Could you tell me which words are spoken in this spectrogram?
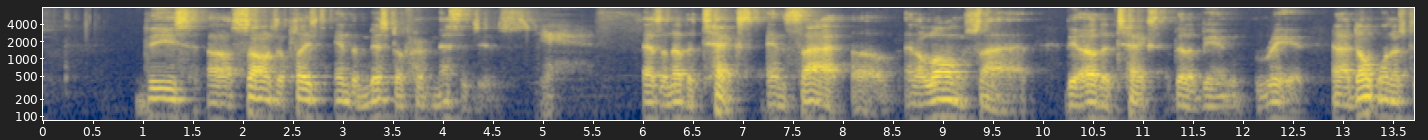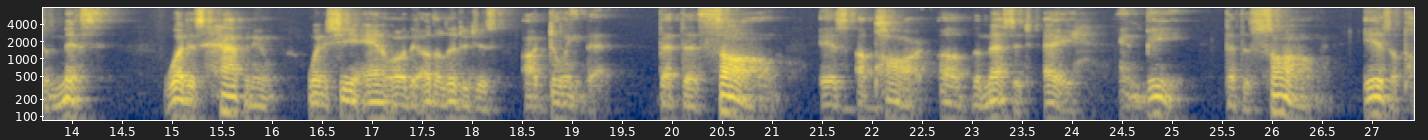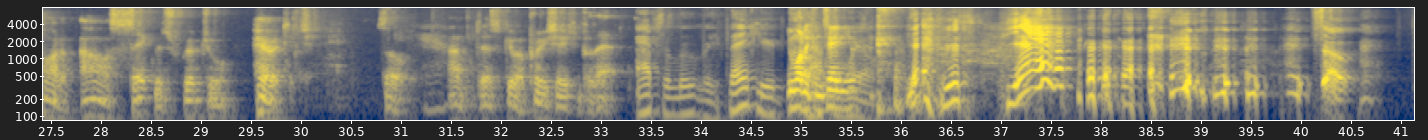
these uh, songs are placed in the midst of her messages Yes. as another text inside of and alongside the other texts that are being read. And I don't want us to miss what is happening when she and or the other liturgists are doing that. That the song is a part of the message, A, and B, that the song is a part of our sacred scriptural heritage. So I just give appreciation for that. Absolutely. Thank you. You wanna continue? Will. Yeah. yes. Yeah. so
